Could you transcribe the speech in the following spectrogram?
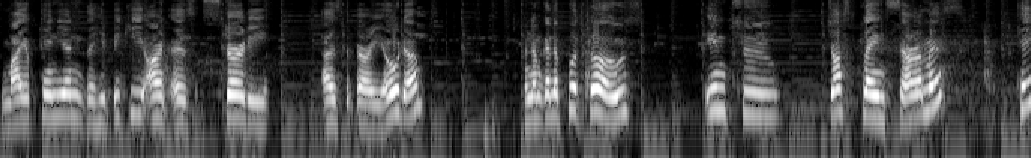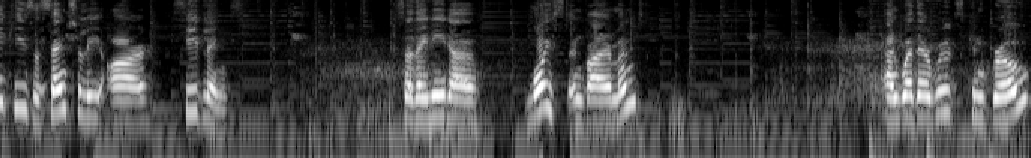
In my opinion, the Hibiki aren't as sturdy as the Berry Oda. And I'm going to put those into just plain Seramis. Keikis essentially are seedlings. So they need a moist environment and where their roots can grow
